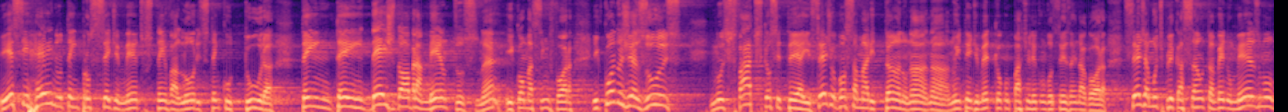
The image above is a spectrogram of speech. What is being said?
E esse reino tem procedimentos, tem valores, tem cultura, tem, tem desdobramentos, né? E como assim fora. E quando Jesus, nos fatos que eu citei aí, seja o bom samaritano, na, na, no entendimento que eu compartilhei com vocês ainda agora, seja a multiplicação também no mesmo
